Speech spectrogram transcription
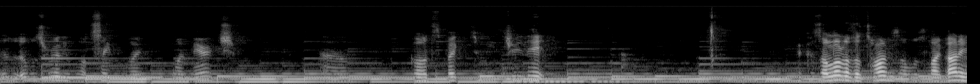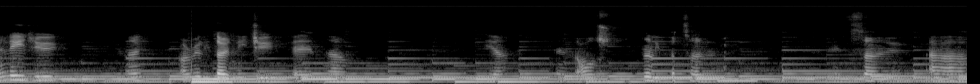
It, was really what saved my my marriage. Um, God spoke to me through that because a lot of the times I was like, I don't need you, you know, I really don't need you, and um, yeah, and I was really bitter, and so uh,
